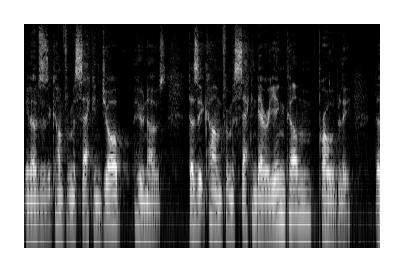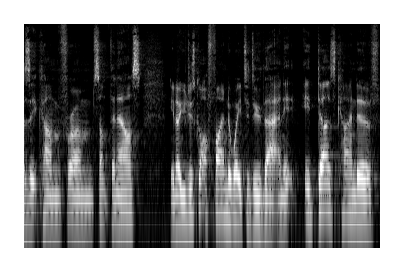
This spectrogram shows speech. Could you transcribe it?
You know, does it come from a second job? Who knows? Does it come from a secondary income? Probably. Does it come from something else? You know, you just got to find a way to do that. And it, it does kind of,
